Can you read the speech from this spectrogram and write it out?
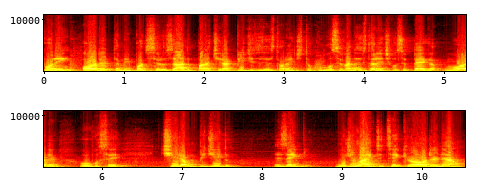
porém, order também pode ser usado para tirar pedidos de restaurante. Então, quando você vai no restaurante, você pega um order ou você tira um pedido. Exemplo: Would you like to take your order now?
